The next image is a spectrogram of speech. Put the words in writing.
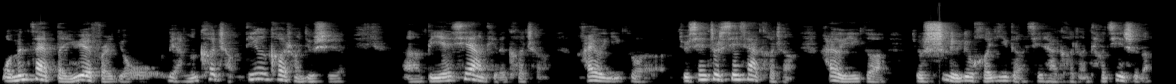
我们在本月份有两个课程，第一个课程就是呃鼻炎腺样体的课程，还有一个就先这是线下课程，还有一个就视力六合一的线下课程调近视的。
